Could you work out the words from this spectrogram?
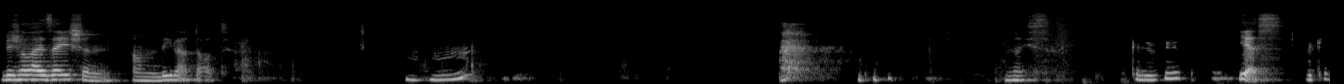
visualization on Lila Dot. Mhm. Nice. Can you see it? Yes. Okay.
